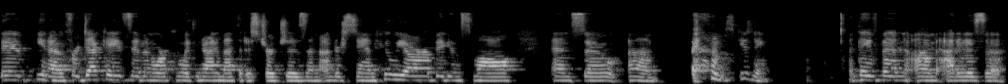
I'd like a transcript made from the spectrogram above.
they're, you know, for decades, they've been working with United Methodist churches and understand who we are, big and small. And so, um, excuse me, they've been um, added as a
